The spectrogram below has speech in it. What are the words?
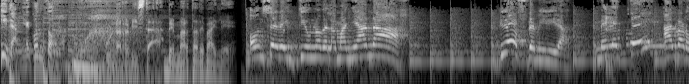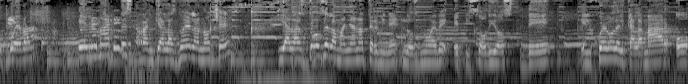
y darle con todo. Una revista de Marta de Baile. 11.21 de la mañana. Dios de mi vida. Me leché Álvaro Cueva. El martes arranqué a las 9 de la noche y a las 2 de la mañana terminé los nueve episodios de El Juego del Calamar o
